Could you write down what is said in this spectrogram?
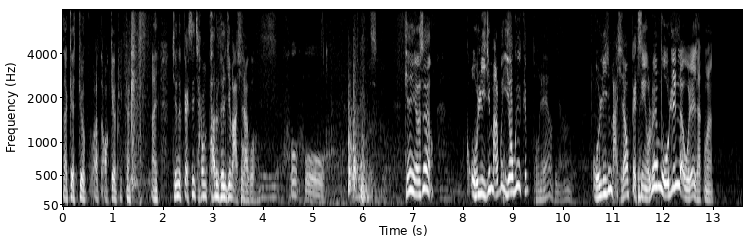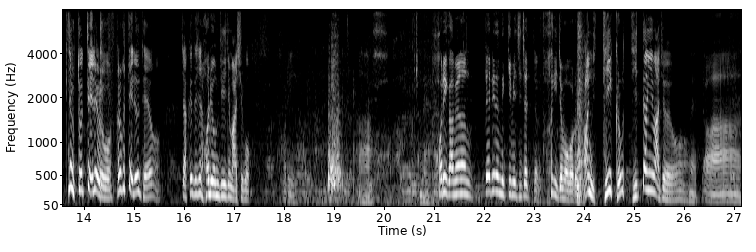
낮게 쭉 왔다 어깨로 쭉. 아니, 지금 백스윙 잠깐 바로 들지 마시라고. 호호. 그냥 여기서 올리지 말고 여기 이렇게 보내요 그냥 올리지 마시라고 백스윙을 왜뭐 올리려고 그래 자꾸만 그냥 또 때려 그러고 그렇게 때려도 돼요 자 그 대신 허리 움직이지 마시고 허리. 아, 허, 아, 그러네. 허리 가면 때리는 느낌이 진짜 확 잊어먹어요. 아니 뒤 그리고 뒷땅이 맞아요 네. 아,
